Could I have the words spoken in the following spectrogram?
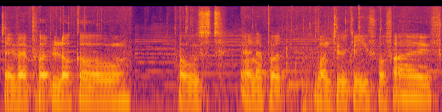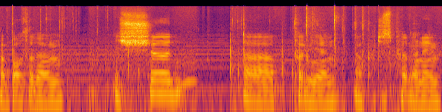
So if I put local host and I put one, two, three, four, five for both of them, it should uh, put me in. I'll just put my name.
